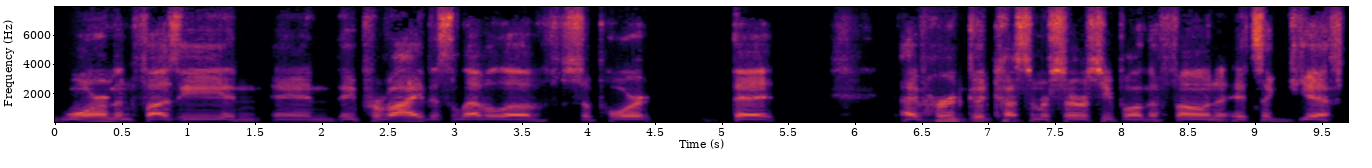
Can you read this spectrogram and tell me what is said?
warm and fuzzy and and they provide this level of support that I've heard good customer service people on the phone it's a gift.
